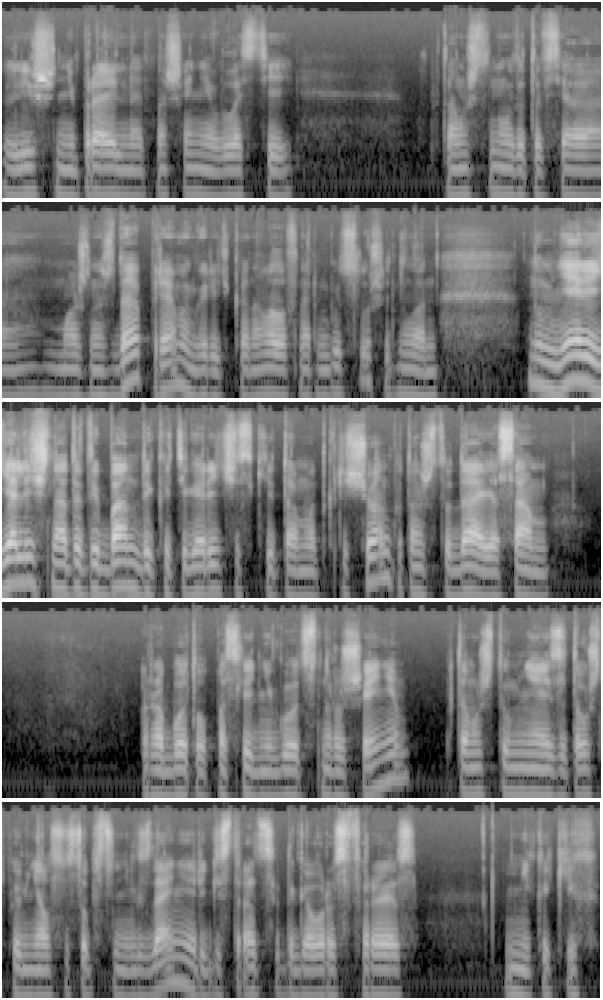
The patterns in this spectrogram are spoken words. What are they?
лишь неправильное отношение властей. Потому что, ну, вот это вся, можно же, да, прямо говорить, Коновалов, наверное, будет слушать, ну ладно. Ну, мне, я лично от этой банды категорически там открещен, потому что, да, я сам работал последний год с нарушением, потому что у меня из-за того, что поменялся собственник здания, регистрации договора с ФРС, никаких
